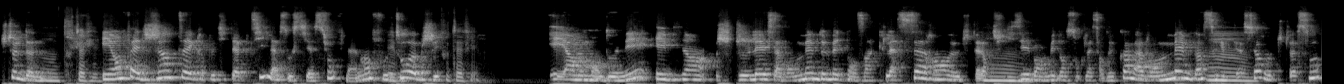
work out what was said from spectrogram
je te le donne. Mhm, tout à fait. Et en fait, j'intègre petit à petit l'association finalement photo-objet. Tout à fait. Et à un moment donné, eh bien, je laisse, avant même de le mettre dans un classeur, hein, tout à l'heure tu hmm. disais, on le met dans son classeur de com, avant même d'insérer le hmm. classeur, de toute façon,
